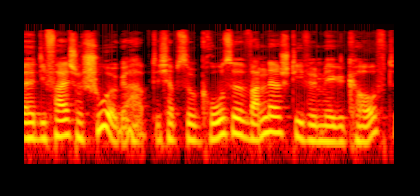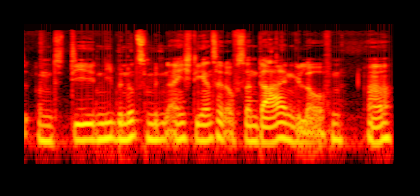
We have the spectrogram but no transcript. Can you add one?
äh, die falschen Schuhe gehabt. Ich habe so große Wanderstiefel mir gekauft und die nie benutzt und bin eigentlich die ganze Zeit auf Sandalen gelaufen. Ja,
